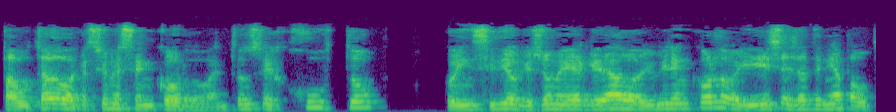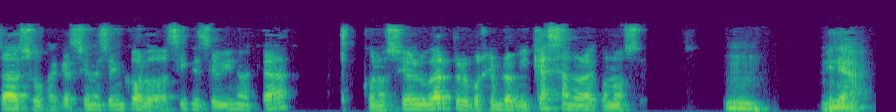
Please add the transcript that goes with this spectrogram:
pautado vacaciones en Córdoba. Entonces justo coincidió que yo me había quedado a vivir en Córdoba y ella ya tenía pautadas sus vacaciones en Córdoba. Así que se vino acá, conoció el lugar, pero por ejemplo mi casa no la conoce. Mm. Mira,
